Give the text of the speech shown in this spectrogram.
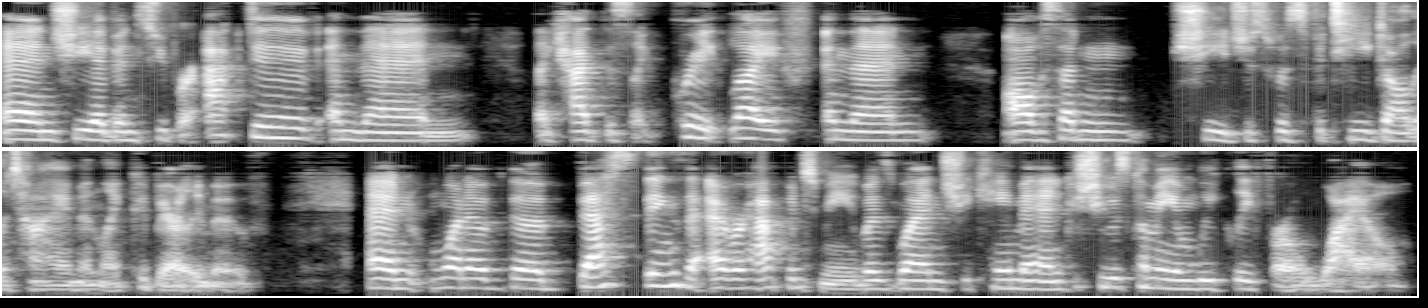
and she had been super active, and then like had this like great life, and then all of a sudden she just was fatigued all the time and like could barely move. And one of the best things that ever happened to me was when she came in because she was coming in weekly for a while.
